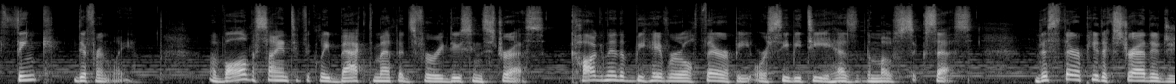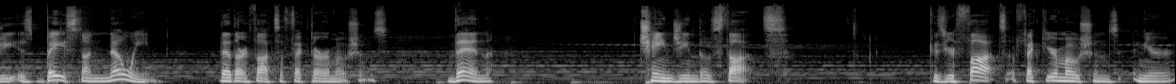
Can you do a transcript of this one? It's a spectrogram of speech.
think differently. Of all the scientifically backed methods for reducing stress, cognitive behavioral therapy, or CBT, has the most success. This therapeutic strategy is based on knowing that our thoughts affect our emotions, then changing those thoughts. Because your thoughts affect your emotions, and your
